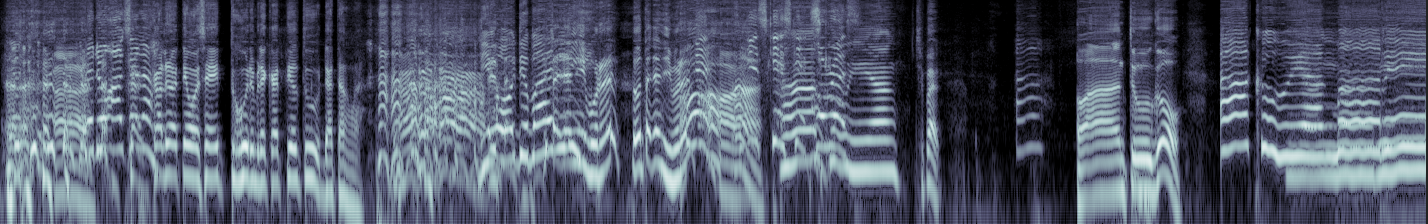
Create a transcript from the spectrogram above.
Kita doakan Sa- lah Kalau nak tengok saya turun daripada katil tu Datanglah Dia order Tak nyanyi balik pun eh? Diorang tak nyanyi pun eh? Sikit sikit sikit chorus yang Cepat. One two go. Aku yang merindumu.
